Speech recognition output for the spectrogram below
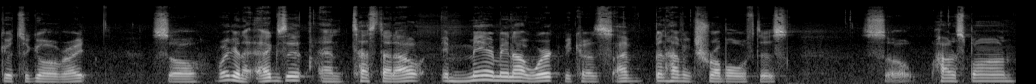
good to go, right? So we're gonna exit and test that out. It may or may not work because I've been having trouble with this. So how to spawn?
